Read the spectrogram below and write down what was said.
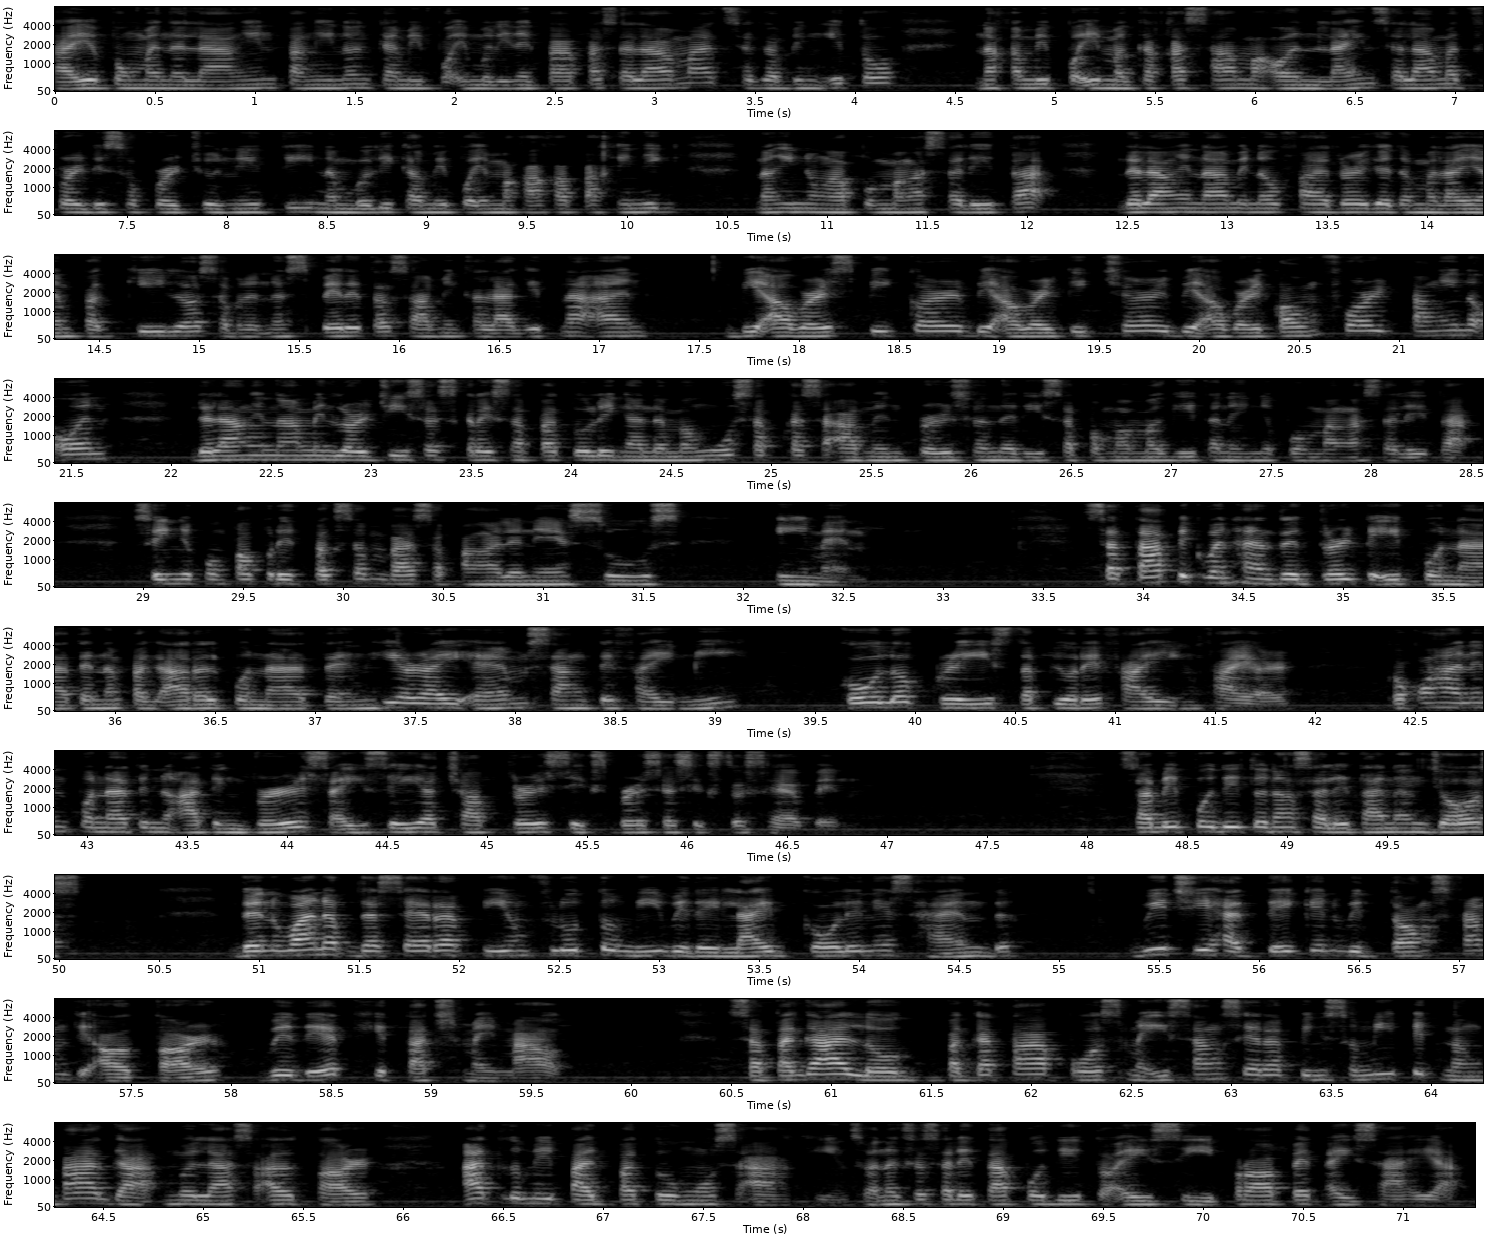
Tayo pong manalangin, Panginoon, kami po ay muli nagpapasalamat sa gabing ito na kami po ay magkakasama online. Salamat for this opportunity na muli kami po ay makakapakinig ng inyong nga pong mga salita. Dalangin namin, O Father God, ang malayang pagkilo sa mga Espiritu sa aming kalagitnaan. Be our speaker, be our teacher, be our comfort, Panginoon. Dalangin namin, Lord Jesus Christ, na patuloy nga na mangusap ka sa amin personally sa pamamagitan ng inyo pong mga salita. Sa inyo pong papurit pagsamba sa pangalan ni Jesus. Amen. Sa topic 138 po natin, ang pag-aral po natin, Here I am, sanctify me, coal of grace, the purifying fire. Kukuhanin po natin yung ating verse sa Isaiah chapter 6 verses 6 to 7. Sabi po dito ng salita ng Diyos, Then one of the seraphim flew to me with a live coal in his hand, which he had taken with tongs from the altar. With it, he touched my mouth. Sa Tagalog, pagkatapos may isang seraping sumipit ng baga mula sa altar at lumipad patungo sa akin. So nagsasalita po dito ay si Prophet Isaiah.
